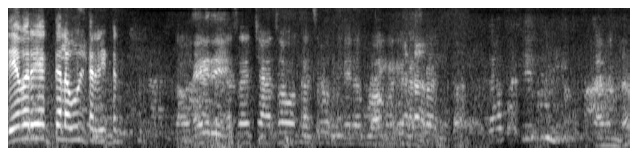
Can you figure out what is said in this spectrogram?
देवर एक त्याला उलटा रिटर्न नाही रे. चहाचा कचरा होतो त्याला ब्लॉगमध्ये कचरा होता. काय म्हणता?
